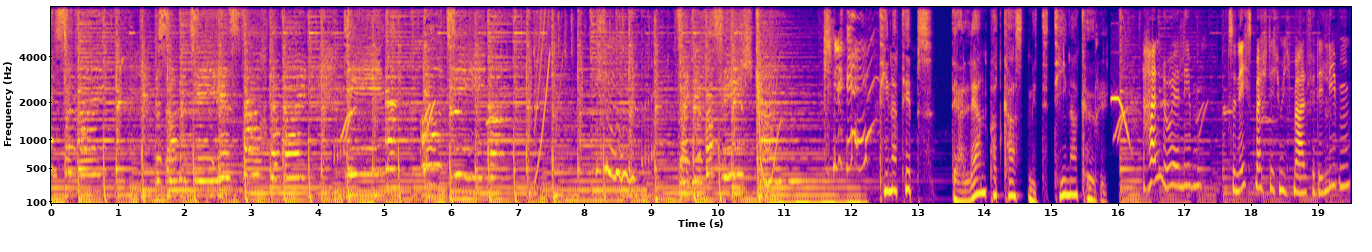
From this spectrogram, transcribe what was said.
eins, zwei, drei. Das ABC ist auch dabei. Tina und Tina. Zeig mir, was ich kann. Tina Tipps der Lernpodcast mit Tina Kögel. Hallo ihr Lieben. Zunächst möchte ich mich mal für die lieben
